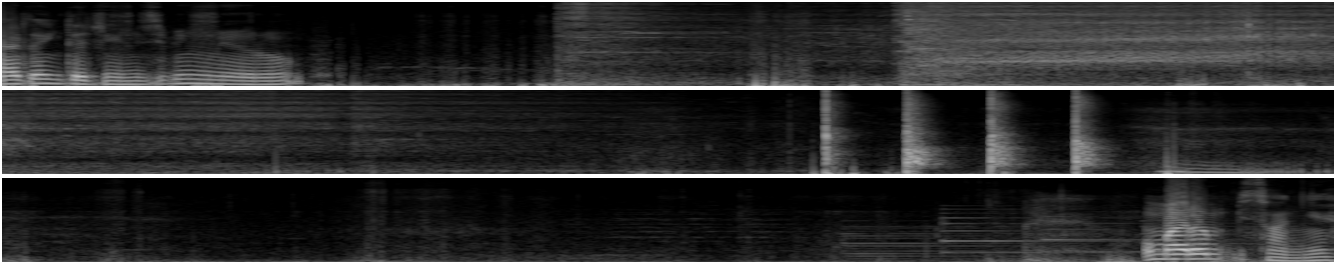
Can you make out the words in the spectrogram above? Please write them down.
Nereden gideceğimizi bilmiyorum. Umarım bir saniye.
